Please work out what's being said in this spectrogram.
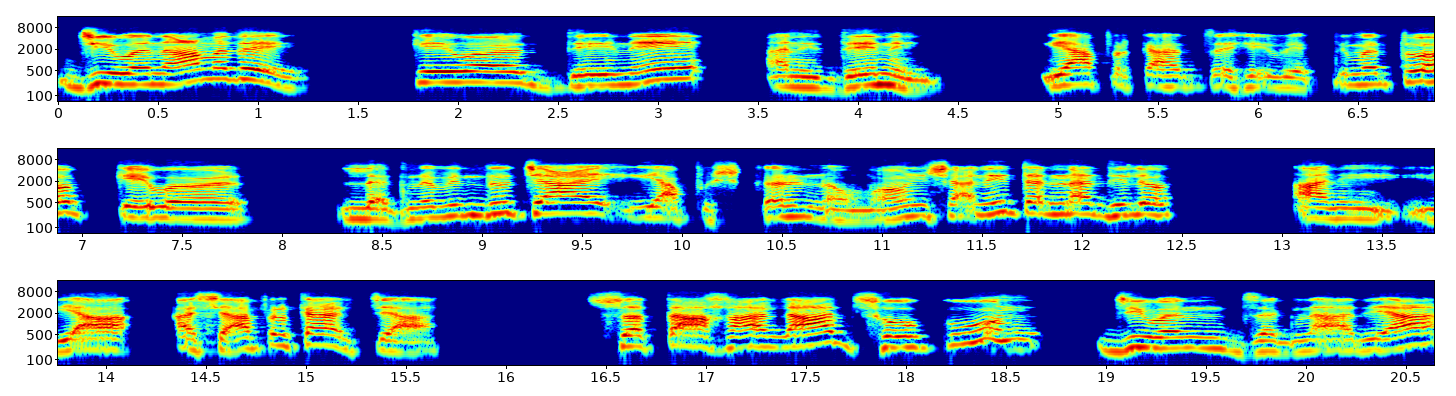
जीवनामध्ये केवळ देणे आणि देणे या प्रकारचं हे व्यक्तिमत्व केवळ लग्नबिंदूच्या या पुष्कर नवमांशाने त्यांना दिलं आणि या अशा प्रकारच्या स्वतःला झोकून जीवन जगणाऱ्या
